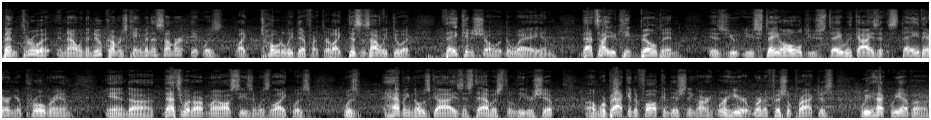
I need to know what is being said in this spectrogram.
been through it, and now when the newcomers came in this summer, it was like totally different. They're like, "This is how we do it." They can show the way, and that's how you keep building. Is you you stay old, you stay with guys that stay there in your program, and uh, that's what our, my off season was like. Was was having those guys establish their leadership. Um, we're back into fall conditioning. Our, we're here. We're in official practice. We heck, we have a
